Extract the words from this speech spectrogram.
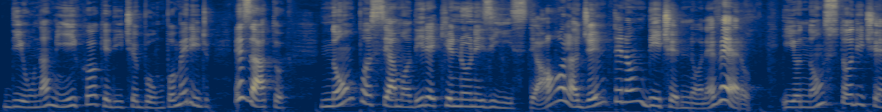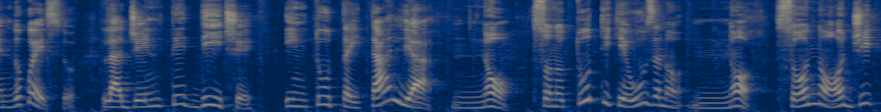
di un amico che dice buon pomeriggio. Esatto, non possiamo dire che non esiste. Oh, la gente non dice non è vero. Io non sto dicendo questo. La gente dice in tutta Italia no. Sono tutti che usano no. Sono oggi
